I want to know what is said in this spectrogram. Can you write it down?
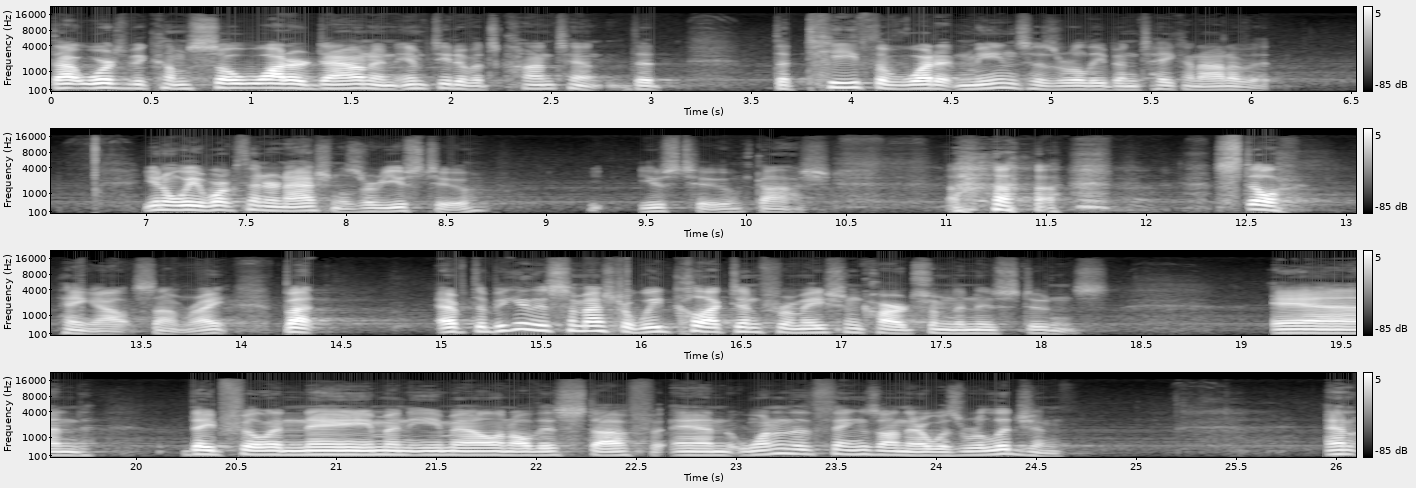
that word's become so watered down and emptied of its content that the teeth of what it means has really been taken out of it. You know, we work with internationals, or used to. Used to, gosh. Still hang out some, right? But at the beginning of the semester, we'd collect information cards from the new students and they'd fill in name and email and all this stuff. And one of the things on there was religion. And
